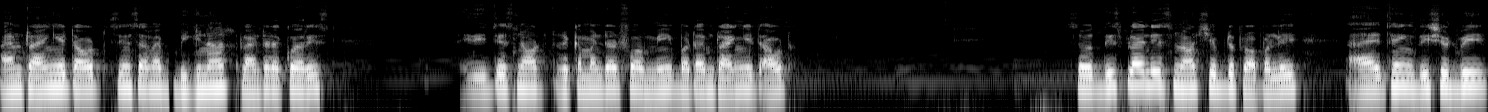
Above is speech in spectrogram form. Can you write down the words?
I am trying it out since I am a beginner planted aquarist. It is not recommended for me but I am trying it out. So this plant is not shipped properly. I think this should be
